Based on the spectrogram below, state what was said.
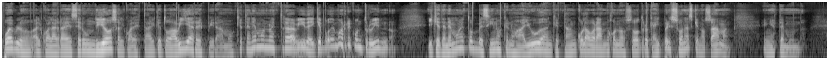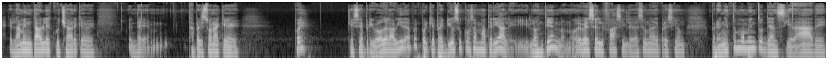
pueblo al cual agradecer, un Dios al cual está, el que todavía respiramos, que tenemos nuestra vida y que podemos reconstruirnos, y que tenemos estos vecinos que nos ayudan, que están colaborando con nosotros, que hay personas que nos aman, en este mundo. Es lamentable escuchar que de esta persona que, pues, que se privó de la vida, pues, porque perdió sus cosas materiales. Y lo entiendo, no debe ser fácil, debe ser una depresión. Pero en estos momentos de ansiedad, de,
